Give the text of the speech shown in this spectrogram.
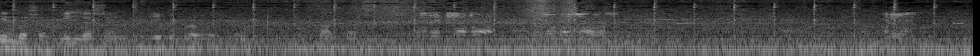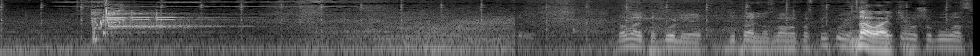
Ільдаша. Ілляшин. Так, так. Давайте більш детально з вами поспілкуємося. Давайте. Для того, щоб у вас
